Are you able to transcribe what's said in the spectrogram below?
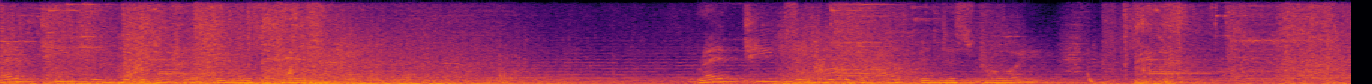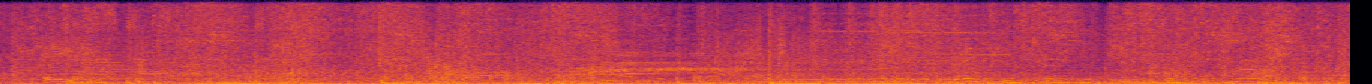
Red team's inhibitor has been destroyed. Red team's inhibitor has been destroyed. Ace. A summoner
